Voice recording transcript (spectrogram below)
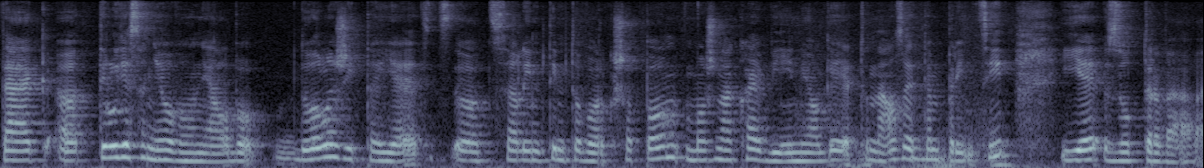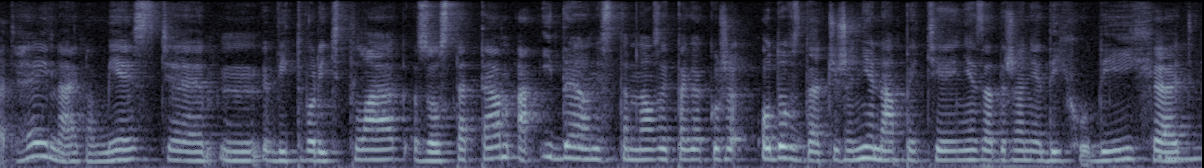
tak uh, tí ľudia sa neuvoľnia, lebo dôležité je uh, celým týmto workshopom, možno ako aj v joge, je to naozaj ten princíp, je zotrvávať, hej, na jednom mieste, vytvoriť tlak, zostať tam a ideálne sa tam naozaj tak akože odovzdať, čiže nie napätie, nezadržanie dýchu, dýchať, mm.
